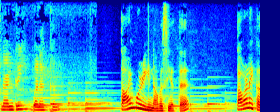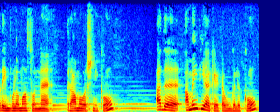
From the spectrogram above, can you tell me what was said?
நன்றி வணக்கம். தாய்மொழியின் அவசியத்தை தவளை கதை மூலமாக சொன்ன ராமவர்ஷினிக்கும் அதை அமைதியாக கேட்ட உங்களுக்கும்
